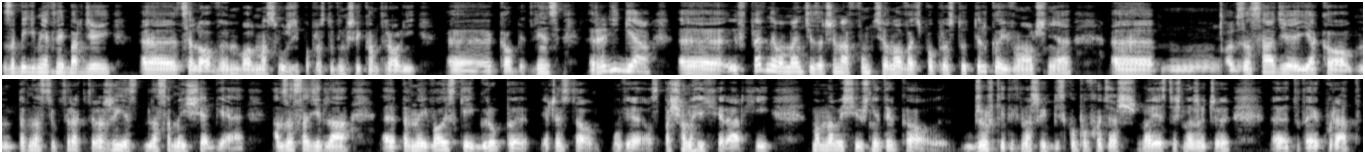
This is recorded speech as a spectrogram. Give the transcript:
zabiegiem jak najbardziej e, celowym, bo on ma służyć po prostu większej kontroli e, kobiet. Więc religia e, w pewnym momencie zaczyna funkcjonować po prostu tylko i wyłącznie w zasadzie jako pewna struktura, która żyje dla samej siebie, a w zasadzie dla pewnej wojskiej grupy, ja często mówię o spasionej hierarchii, mam na myśli już nie tylko brzuszki tych naszych biskupów, chociaż no jest coś na rzeczy tutaj akurat,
